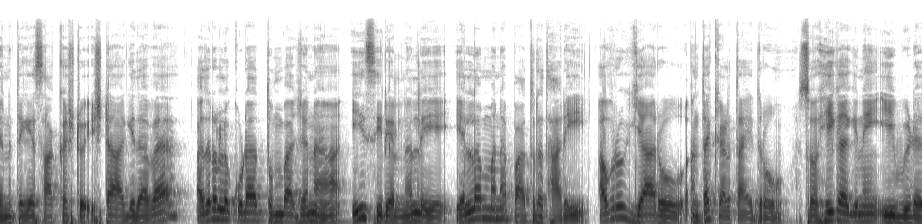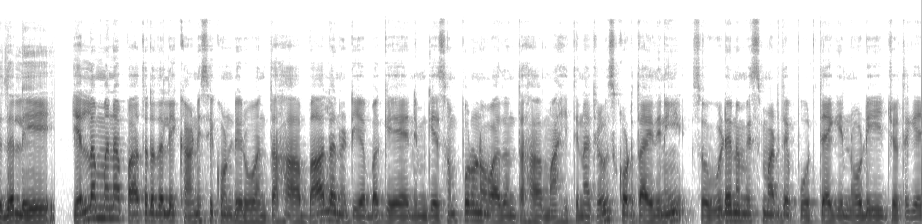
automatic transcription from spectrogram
ಜನತೆಗೆ ಸಾಕಷ್ಟು ಇಷ್ಟ ಆಗಿದಾವೆ. ಅದರಲ್ಲೂ ಕೂಡ ತುಂಬಾ ಜನ ಈ ಸೀರಿಯಲ್ನಲ್ಲಿ ಯಲ್ಲಮ್ಮನ ಪಾತ್ರಧಾರಿ, ಅವರು ಯಾರು ಅಂತ ಕೇಳ್ತಾ ಇದ್ರು. ಸೊ ಹೀಗಾಗಿನೇ ಈ ವಿಡಿಯೋದಲ್ಲಿ ಯಲ್ಲಮ್ಮನ ಪಾತ್ರದಲ್ಲಿ ಕಾಣಿಸಿಕೊಂಡಿರುವಂತಹ ಬಾಲನಟಿಯ ಬಗ್ಗೆ ನಿಮಗೆ ಸಂಪೂರ್ಣವಾದಂತಹ ಮಾಹಿತಿನ ತಿಳಿಸ್ಕೊಡ್ತಾ ಇದ್ದೀನಿ. ಸೊ ವಿಡಿಯೋನ ಮಿಸ್ ಮಾಡದೆ ಪೂರ್ತಿಯಾಗಿ ನೋಡಿ, ಜೊತೆಗೆ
